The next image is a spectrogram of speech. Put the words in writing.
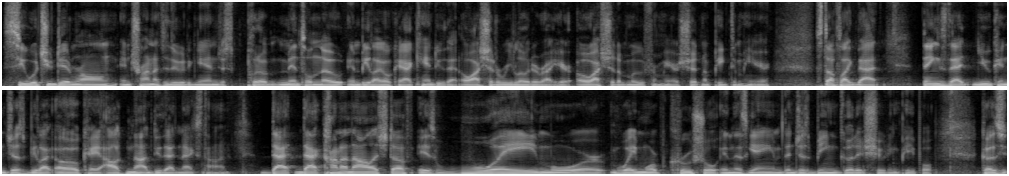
see what you did wrong and try not to do it again. Just put a mental note and be like, okay, I can't do that. Oh, I should have reloaded right here. Oh, I should have moved from here. Shouldn't have peeked him here. Stuff like that. Things that you can just be like, oh, okay, I'll not do that next time. That that kind of knowledge stuff is way more way more crucial in this game than just being good at shooting people. Because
